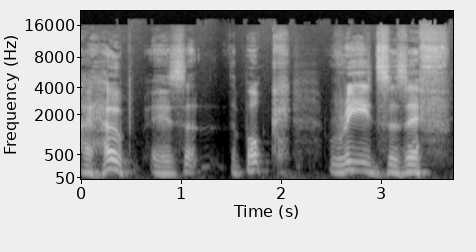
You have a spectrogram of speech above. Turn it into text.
I hope is that the book reads as if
